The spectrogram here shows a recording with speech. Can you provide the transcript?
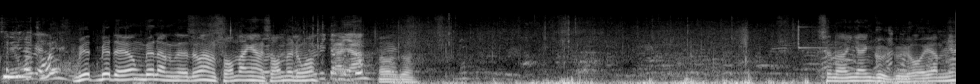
chỉ là thôi. biết biết đấy không? Biết là đúng hàng xóm anh hàng xóm đấy đúng không? Cho anh. ờ rồi. Xin là anh anh gửi gửi hộ em nhé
